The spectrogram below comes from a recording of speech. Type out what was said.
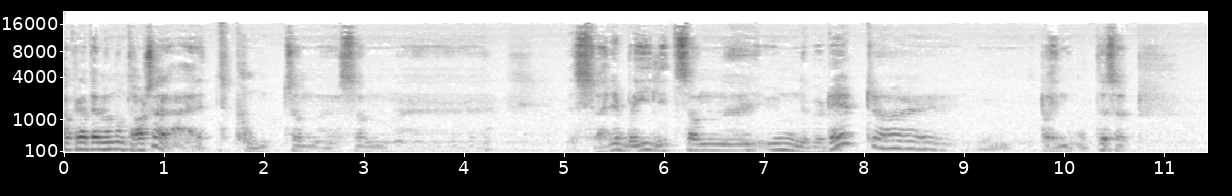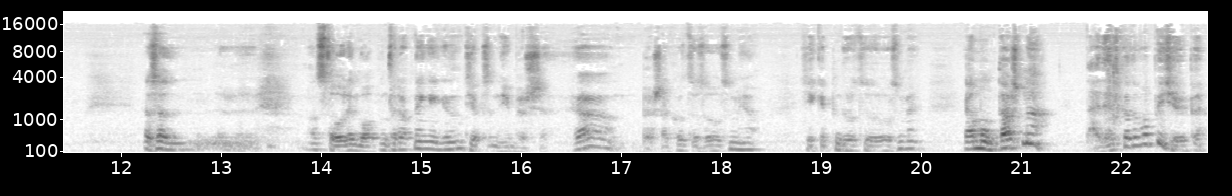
akkurat det med montasje er et punkt som, som uh, dessverre blir litt sånn uh, undervurdert. Og på en måte så Altså, man står i en våpenforretning, ikke sant, kjøper seg ny børse. Ja, børsa koster så og så mye. Kikkerten koster så og så mye. Ja, montasjen, da. Nei, den skal du opp i kjøpet.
